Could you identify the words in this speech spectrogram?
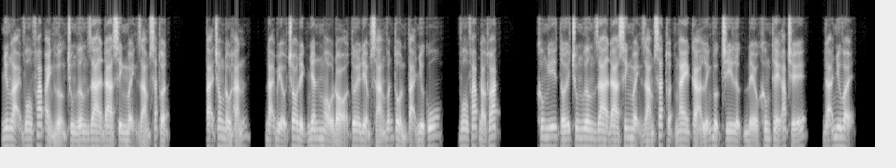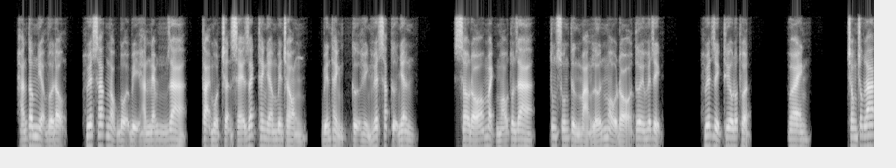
nhưng lại vô pháp ảnh hưởng trung ương gia đa sinh mệnh giám sát thuật. Tại trong đầu hắn đại biểu cho địch nhân màu đỏ tươi điểm sáng vẫn tồn tại như cũ vô pháp đào thoát. Không nghĩ tới trung ương gia đa sinh mệnh giám sát thuật ngay cả lĩnh vực chi lực đều không thể áp chế đã như vậy. Hắn tâm niệm vừa động huyết sắc ngọc bội bị hắn ném ra tại một trận xé rách thanh âm bên trong biến thành cự hình huyết sắc cự nhân. Sau đó mạch máu tuôn ra tung xuống từng mảng lớn màu đỏ tươi huyết dịch. Huyết dịch thiêu đốt thuật. Vê anh, trong chốc lát,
